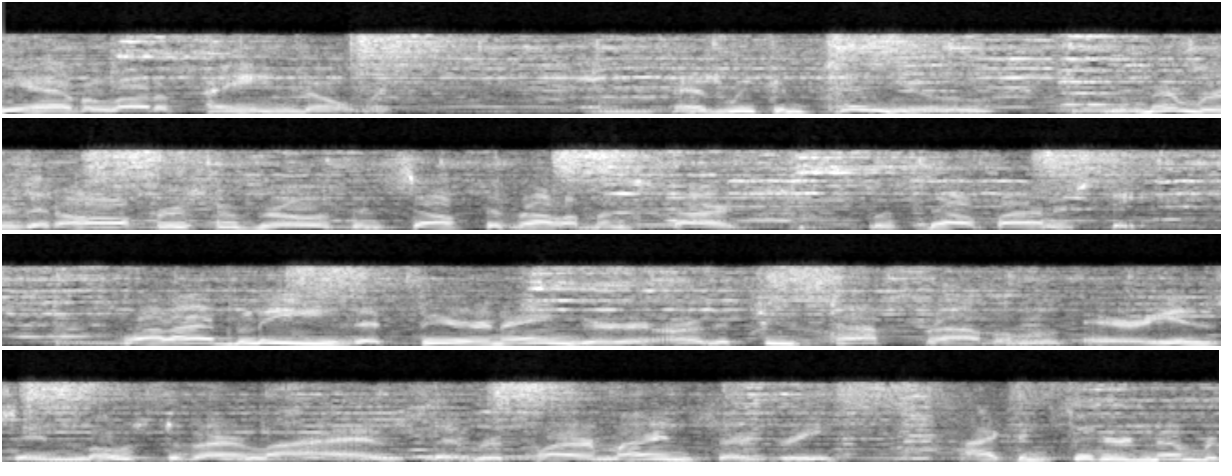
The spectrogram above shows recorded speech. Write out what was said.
we have a lot of pain, don't we? As we continue, remember that all personal growth and self development starts with self honesty. While I believe that fear and anger are the two top problem areas in most of our lives that require mind surgery, I consider number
